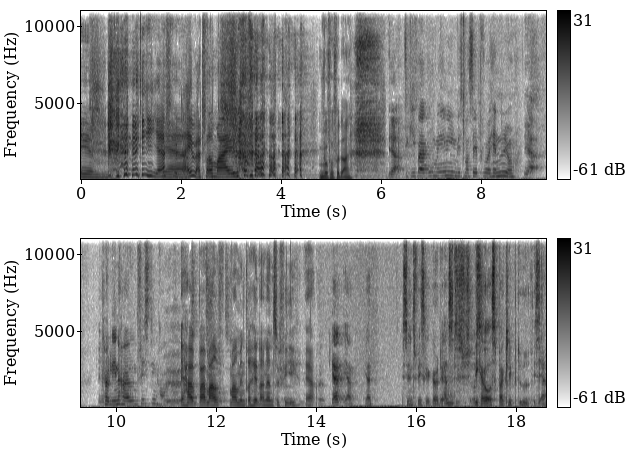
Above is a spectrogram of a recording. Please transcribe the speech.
Øhm, ja, for dig i hvert fald. For mig i hvert fald. Hvorfor for dig? ja. Det giver bare god mening, hvis man ser på hende jo. ja. Karoline har jo en fistinghånd. Jeg har bare meget, meget mindre hænder end Anne-Sophie. Ja. Ja, ja, jeg synes, vi skal gøre det også. det synes jeg Vi også. kan jo også bare klippe det ud, hvis ja.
